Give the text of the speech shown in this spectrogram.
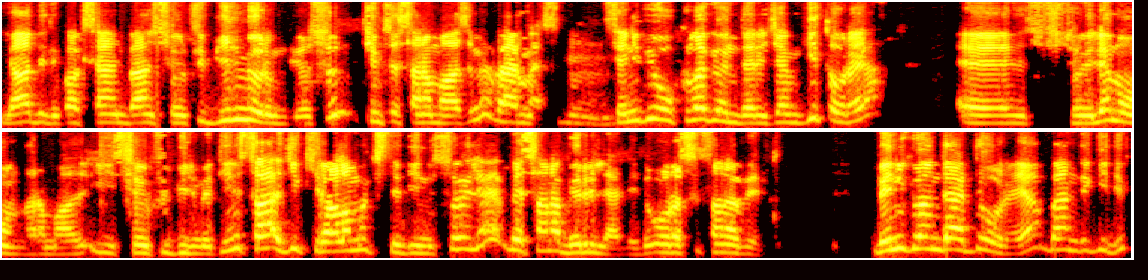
ya dedi bak sen ben sörfü bilmiyorum diyorsun. Kimse sana malzeme vermez. Hmm. Seni bir okula göndereceğim. Git oraya. E, söyleme onlara sörfü bilmediğini. Sadece kiralamak istediğini söyle ve sana verirler dedi. Orası sana verir. Beni gönderdi oraya. Ben de gidip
